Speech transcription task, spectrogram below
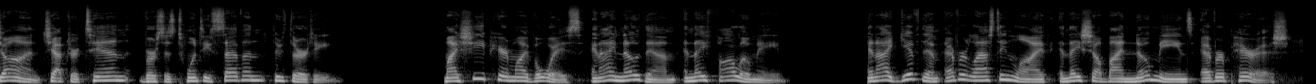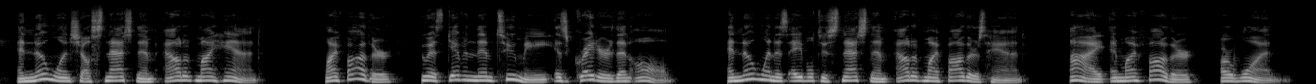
John chapter 10, verses 27 through 30. My sheep hear my voice, and I know them, and they follow me. And I give them everlasting life, and they shall by no means ever perish, and no one shall snatch them out of my hand. My Father, who has given them to me, is greater than all, and no one is able to snatch them out of my Father's hand. I and my Father are one.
